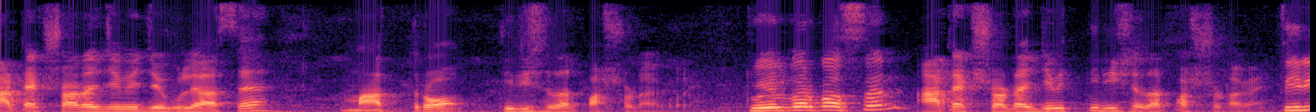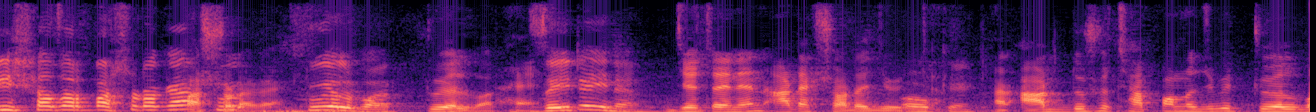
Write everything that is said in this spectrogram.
আট একশো আঠাশ জিবি যেগুলি আছে মাত্র তিরিশ হাজার পাঁচশো টাকা করে। টুয়েলভ আর পাচ্ছেন? আট একশো আঠাশ জিবি তিরিশ হাজার পাঁচশো টাকায়। তিরিশ হাজার পাঁচশো টাকা 500 টাকায়। টুয়েলভ আর টুয়েলভ আর হ্যাঁ। যেইটাই নেন। যেটাই নেন আট একশো আঠাশ জিবি আর আট দুশো ছাপ্পান্ন জিবি টুয়েলভ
